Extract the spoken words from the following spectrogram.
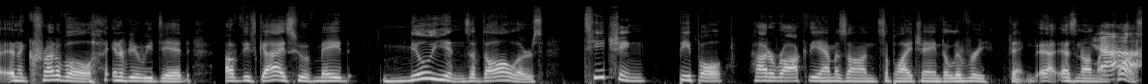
an incredible interview we did of these guys who have made millions of dollars teaching people how to rock the Amazon supply chain delivery thing uh, as an online Yeah. course.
